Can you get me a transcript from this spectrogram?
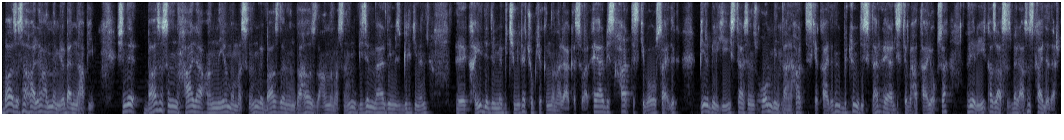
Bazısı hala anlamıyor ben ne yapayım. Şimdi bazısının hala anlayamamasının ve bazılarının daha hızlı anlamasının bizim verdiğimiz bilginin e, kayıt edilme biçimiyle çok yakından alakası var. Eğer biz hard disk gibi olsaydık bir bilgiyi isterseniz 10 bin tane hard diske kaydedin. Bütün diskler eğer diskte bir hata yoksa veriyi kazasız belasız kaydeder.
